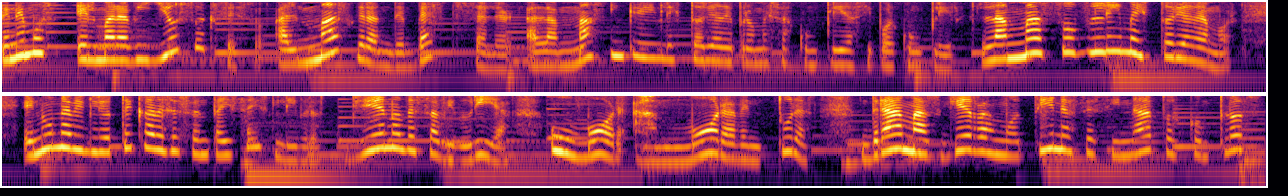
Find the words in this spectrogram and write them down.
tenemos el maravilloso acceso al más grande bestseller, a la más increíble historia de promesas cumplidas y por cumplir, la más sublime historia de amor, en una biblioteca de 66 libros llenos de sabiduría, humor, amor, aventuras, dramas, guerras, motines, asesinatos, complots,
